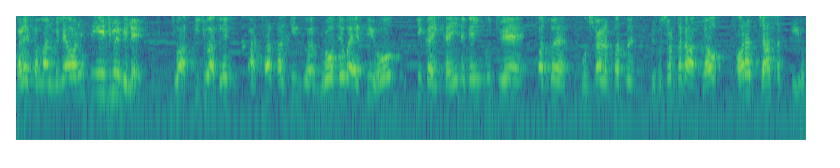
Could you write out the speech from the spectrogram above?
बड़े सम्मान मिले और इस एज में मिले, जो आपकी, जो अगले पाँच सात साल की ग्रोथ है, वो ऐसी हो कि कहीं कहीं ना कहीं कुछ जो है, पद्म भूषण, पद्म विभूषण तक आप जाओ और आप जा सकती हो।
